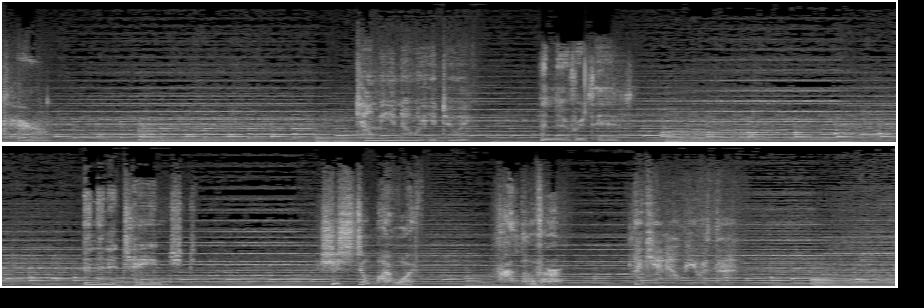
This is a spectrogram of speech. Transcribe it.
Carol. Tell me you know what you're doing. I never did. And then it changed. She's still my wife. I love her. I can't help you with that.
